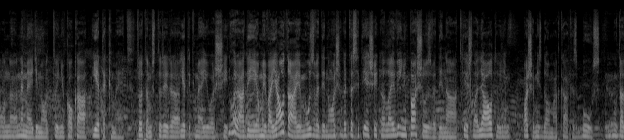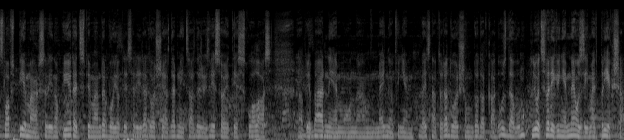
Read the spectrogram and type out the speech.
un uh, nemēģinot viņu kaut kā ietekmēt. Protams, tur ir uh, ietekmējoši norādījumi vai jautājumi uzvedinoši, bet tas ir tieši, uh, lai viņu pašu uzvedinātu, tieši lai ļautu viņam pašam izdomāt, kā tas būs. Nu, tāds labs piemērs arī no pieredzes, piemēram, darbojoties arī radošajās darbnīcās, dažreiz viesojoties skolās pie bērniem un mēģinot viņiem veicināt to radošumu, dodot kādu uzdevumu. Ļoti svarīgi viņiem neuzzīmēt priekšā,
